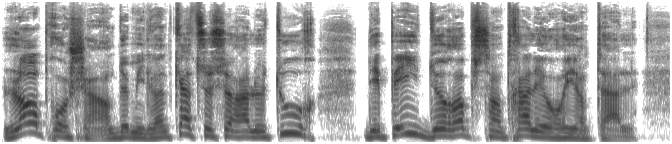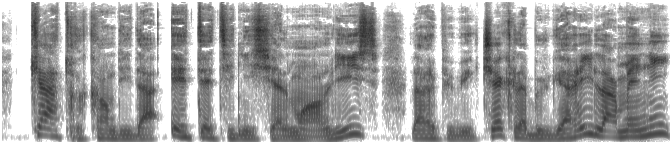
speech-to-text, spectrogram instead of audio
L'an prochain, en 2024, ce sera le tour des pays d'Europe centrale et orientale quatre candidats étaient initialement en lice, la République tchèque, la Bulgarie, l'Arménie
